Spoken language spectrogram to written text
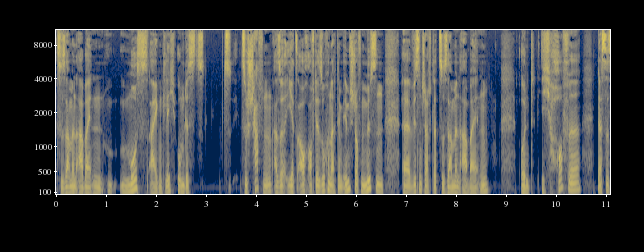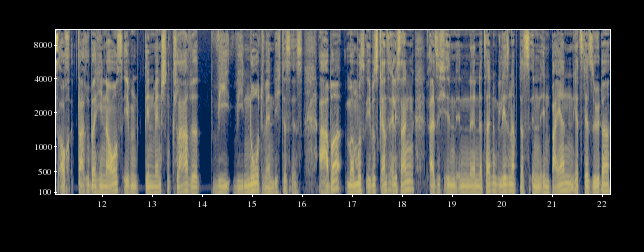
zusammenarbeiten muss eigentlich, um das zu schaffen, also jetzt auch auf der Suche nach dem Impfstoff müssen äh, Wissenschaftler zusammenarbeiten. Und ich hoffe, dass es auch darüber hinaus eben den Menschen klar wird, wie, wie notwendig das ist. Aber man muss, ich muss ganz ehrlich sagen, als ich in, in, in der Zeitung gelesen habe, dass in, in Bayern jetzt der Söder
